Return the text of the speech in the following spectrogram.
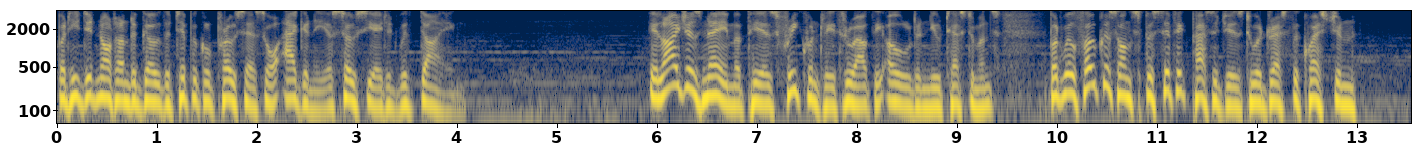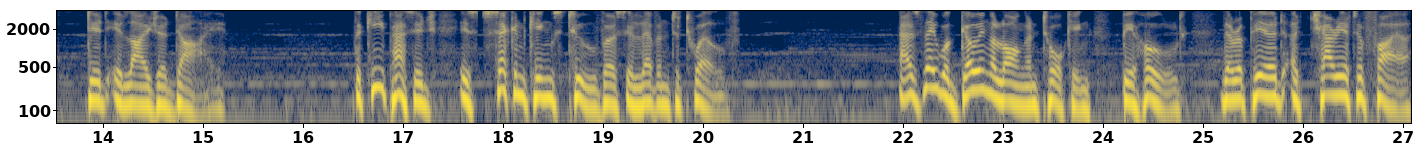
but he did not undergo the typical process or agony associated with dying. Elijah's name appears frequently throughout the Old and New Testaments, but we'll focus on specific passages to address the question, Did Elijah die? The key passage is 2 Kings 2 verse 11 to 12. As they were going along and talking, behold, there appeared a chariot of fire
